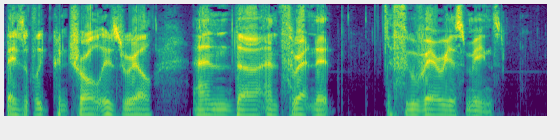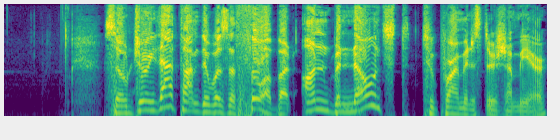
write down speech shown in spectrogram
basically control Israel and uh, and threaten it through various means. So during that time, there was a thaw, but unbeknownst to Prime Minister Shamir,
